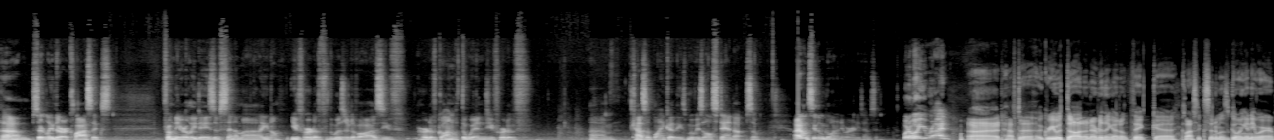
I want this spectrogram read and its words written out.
um, certainly there are classics from the early days of cinema. You know, you've heard of The Wizard of Oz, you've heard of Gone with the Wind, you've heard of um, Casablanca. These movies all stand up. So I don't see them going anywhere anytime soon. What about you, Ryan? Uh, I'd have to agree with Dot on everything. I don't think uh, classic cinema is going anywhere.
